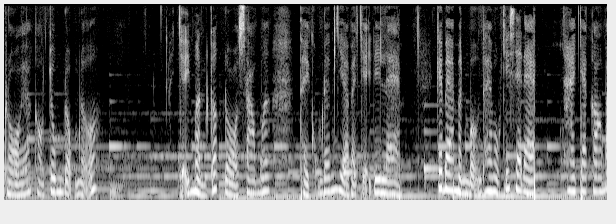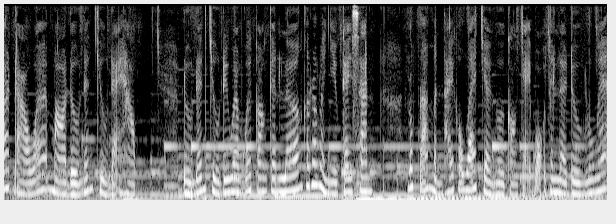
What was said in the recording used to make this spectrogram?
rồi á còn chung đụng nữa. Chỉ mình cất đồ xong á thì cũng đến giờ bà chị đi làm. Cái ba mình mượn thêm một chiếc xe đạp. Hai cha con bắt đầu á, mò đường đến trường đại học. Đường đến trường đi qua một cái con kênh lớn có rất là nhiều cây xanh lúc đó mình thấy có quá trời người còn chạy bộ trên lề đường luôn á.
